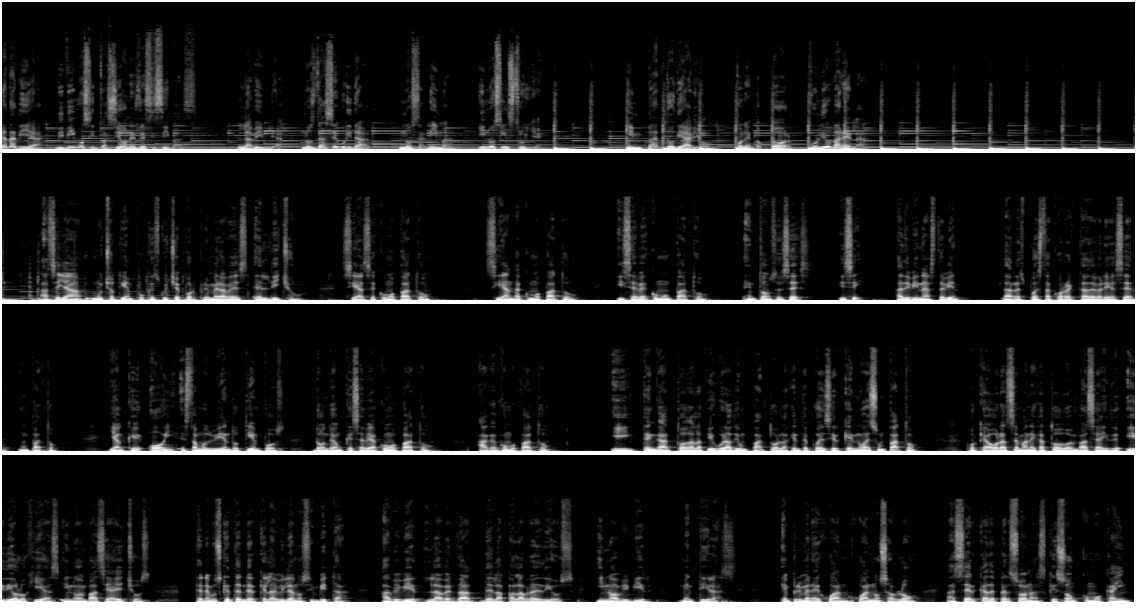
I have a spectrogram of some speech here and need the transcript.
Cada día vivimos situaciones decisivas. La Biblia nos da seguridad, nos anima y nos instruye. Impacto Diario con el doctor Julio Varela. Hace ya mucho tiempo que escuché por primera vez el dicho, si hace como pato, si anda como pato y se ve como un pato, entonces es. Y sí, adivinaste bien. La respuesta correcta debería ser un pato. Y aunque hoy estamos viviendo tiempos donde aunque se vea como pato, haga como pato y tenga toda la figura de un pato, la gente puede decir que no es un pato, porque ahora se maneja todo en base a ideologías y no en base a hechos. Tenemos que entender que la Biblia nos invita a vivir la verdad de la palabra de Dios y no a vivir mentiras. En 1 Juan, Juan nos habló acerca de personas que son como Caín,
